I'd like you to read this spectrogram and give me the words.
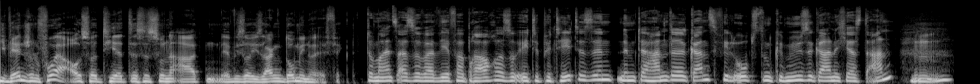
die werden schon vorher aussortiert. Das ist so eine Art, ja, wie soll ich sagen, Dominoeffekt. Du meinst also, weil wir Verbraucher so Etepetete sind, nimmt der Handel ganz viel Obst und Gemüse Gemüse gar nicht erst an, mhm.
